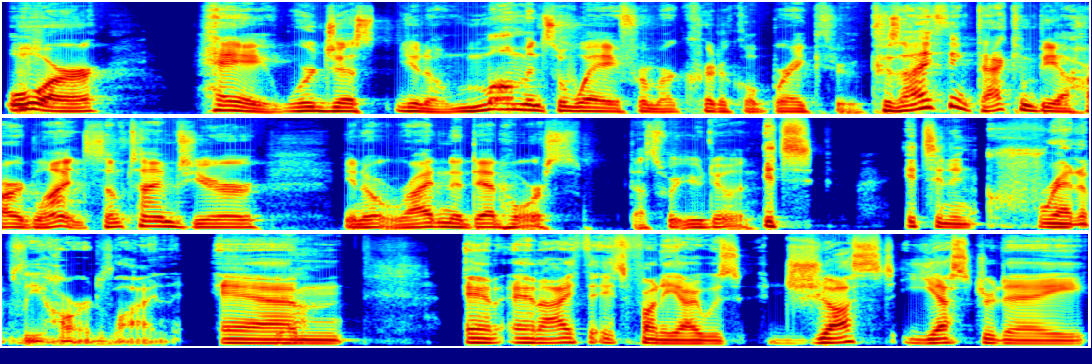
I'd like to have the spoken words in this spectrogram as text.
or hey, we're just, you know, moments away from our critical breakthrough? Because I think that can be a hard line. Sometimes you're, you know, riding a dead horse. That's what you're doing. It's it's an incredibly hard line, and. Yeah and and I th- it's funny. I was just yesterday.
